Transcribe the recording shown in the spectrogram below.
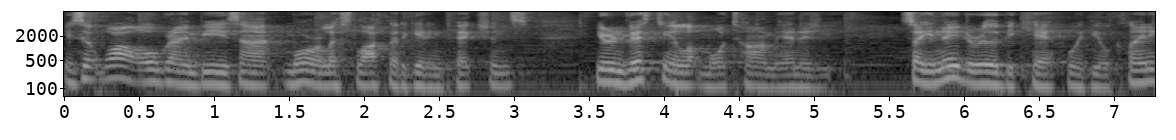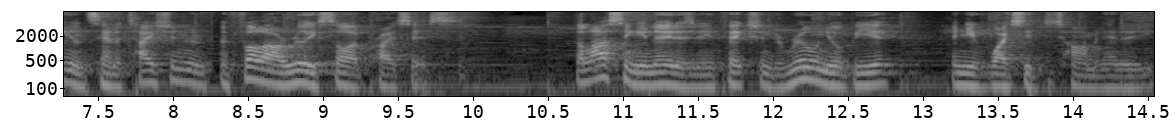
Is that while all grain beers aren't more or less likely to get infections, you're investing a lot more time and energy. So you need to really be careful with your cleaning and sanitation and follow a really solid process. The last thing you need is an infection to ruin your beer and you've wasted your time and energy.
